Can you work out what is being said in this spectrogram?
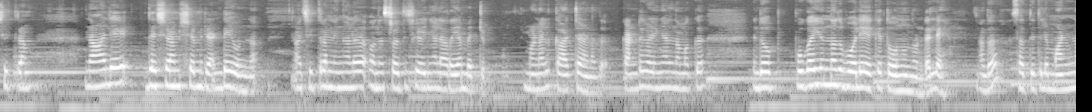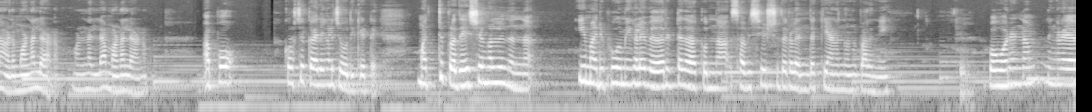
ചിത്രം നാല് ദശാംശം രണ്ട് ഒന്ന്. ആ ചിത്രം നിങ്ങൾ ഒന്ന് ശ്രദ്ധിച്ചു കഴിഞ്ഞാൽ അറിയാൻ പറ്റും. മണൽ കാറ്റാണത്. കണ്ടു കഴിഞ്ഞാൽ നമുക്ക് എന്തോ പുകയുന്നത് പോലെയൊക്കെ തോന്നുന്നുണ്ടല്ലേ അത് സത്യത്തിൽ മണ്ണാണ് മണലാണ്. മണ്ണല്ല മണലാണ്. അപ്പോൾ കുറച്ച് കാര്യങ്ങൾ ചോദിക്കട്ടെ. മറ്റു പ്രദേശങ്ങളിൽ നിന്ന് ഈ മരുഭൂമികളെ വേറിട്ടതാക്കുന്ന സവിശേഷതകൾ എന്തൊക്കെയാണെന്നൊന്ന് പറഞ്ഞേ. അപ്പോൾ ഒരെണ്ണം നിങ്ങളുടെ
